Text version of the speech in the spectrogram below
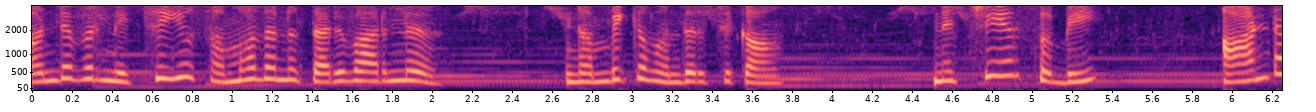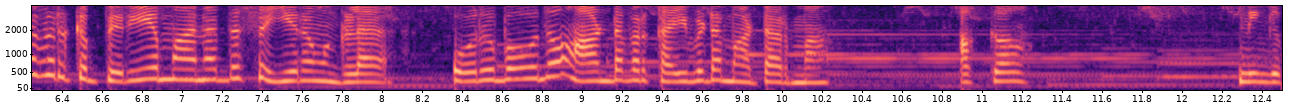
ஆண்டவர் நிச்சயம் சமாதானம் தருவார்னு நம்பிக்கை வந்துருச்சுக்கா நிச்சயம் சுபி ஆண்டவருக்கு பிரியமானதை செய்யறவங்கள ஒருபோதும் ஆண்டவர் கைவிட மாட்டார்மா? அக்கா நீங்க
